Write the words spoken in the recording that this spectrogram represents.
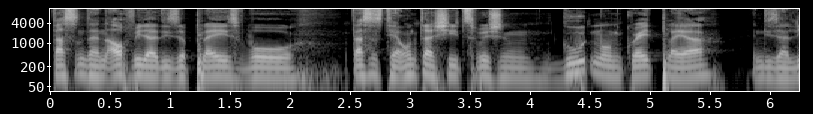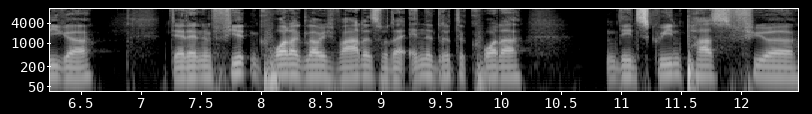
das sind dann auch wieder diese Plays, wo, das ist der Unterschied zwischen guten und Great Player in dieser Liga, der dann im vierten Quarter, glaube ich, war das, oder Ende dritte Quarter, den Screen Pass für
